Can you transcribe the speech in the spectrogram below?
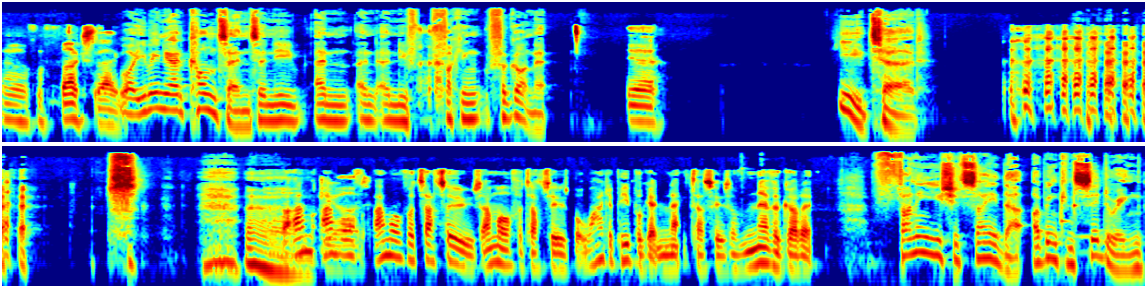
Oh, for fuck's sake. what you mean? You had content and you and and and you've fucking forgotten it? Yeah. You turd. But I'm I'm all, I'm all for tattoos. I'm all for tattoos. But why do people get neck tattoos? I've never got it. Funny you should say that. I've been considering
